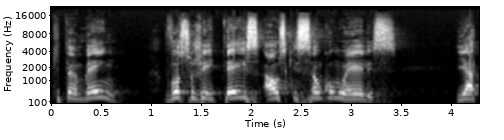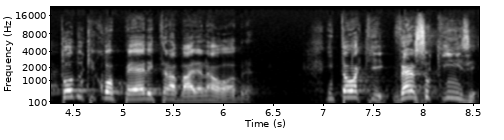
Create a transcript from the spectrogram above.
que também vos sujeiteis aos que são como eles, e a todo que coopera e trabalha na obra. Então, aqui, verso 15:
